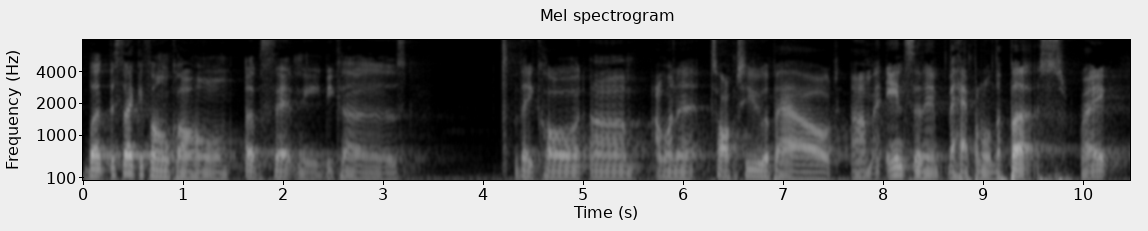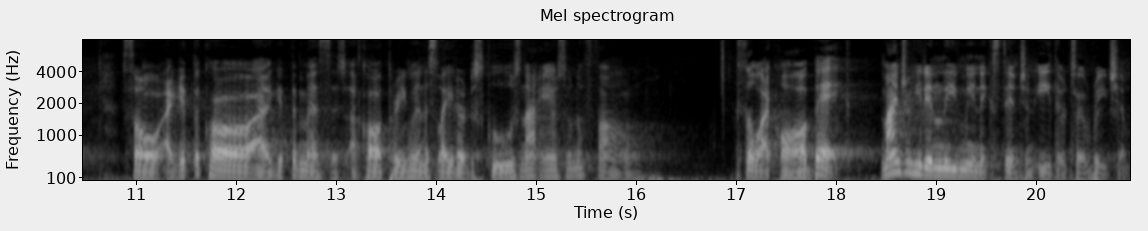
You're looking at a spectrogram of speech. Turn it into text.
But the second phone call home upset me because they called. Um, I want to talk to you about um, an incident that happened on the bus, right? So I get the call, I get the message. I call three minutes later. The school's not answering the phone. So I call back. Mind you, he didn't leave me an extension either to reach him.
